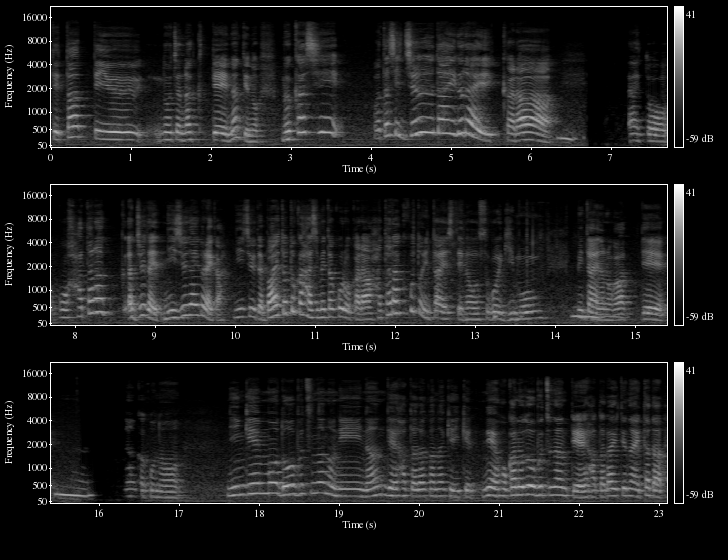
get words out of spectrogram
てたっていうのじゃなくて、なんていうの、昔、私10代ぐらいから、えっと、こう働く、あ、10代、20代ぐらいか。20代、バイトとか始めた頃から働くことに対してのすごい疑問みたいなのがあって、うん。なんかこの、人間も動物なのになんで働かなきゃいけね他の動物なんて働いてないただ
